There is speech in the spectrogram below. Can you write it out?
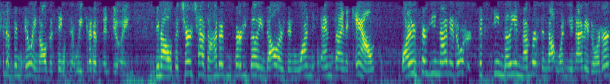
should have been doing all the things that we could have been doing. You know, the church has $130 billion in one Ensign account. Why aren't there united orders? 16 million members and not one united order?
